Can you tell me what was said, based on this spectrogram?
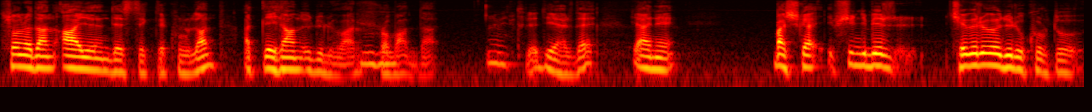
Sonradan ailenin destekle kurulan Atleyhan ödülü var hı hı. romanda. Evet. Ve diğer de yani başka şimdi bir çeviri ödülü kurdu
